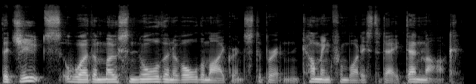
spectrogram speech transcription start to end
The Jutes were the most northern of all the migrants to Britain, coming from what is today Denmark.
